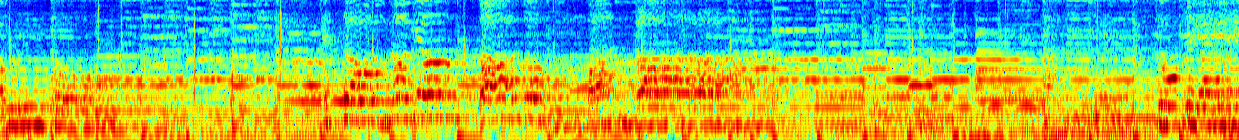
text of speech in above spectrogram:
마음도 떠나면 나도 만다 안개 속에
